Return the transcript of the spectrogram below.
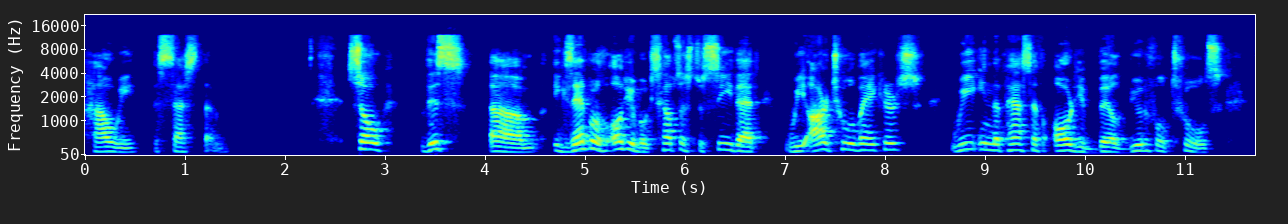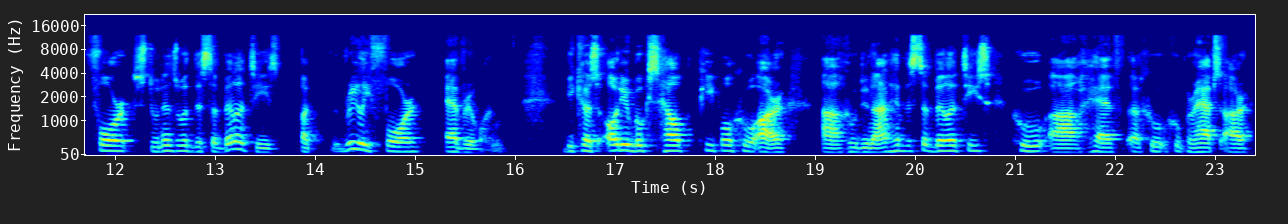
how we assessed them so this um, example of audiobooks helps us to see that we are tool makers we in the past have already built beautiful tools for students with disabilities, but really for everyone. Because audiobooks help people who are uh, who do not have disabilities, who uh, have uh, who who perhaps are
